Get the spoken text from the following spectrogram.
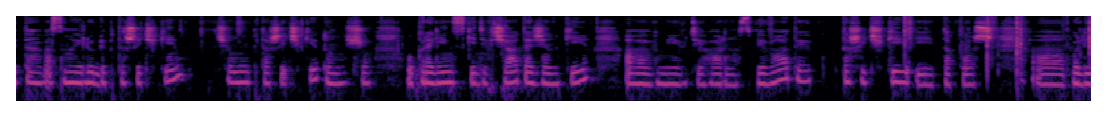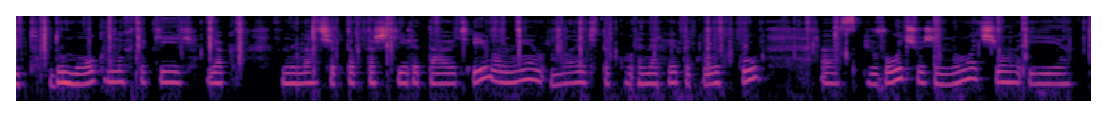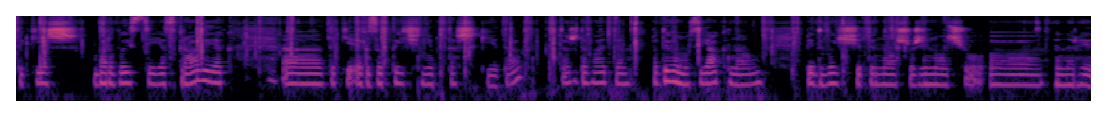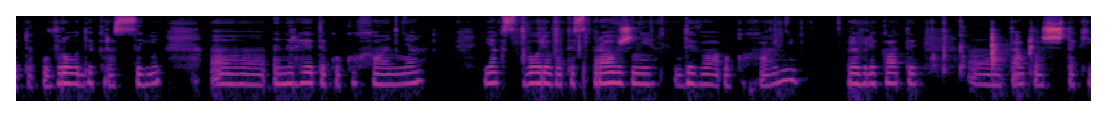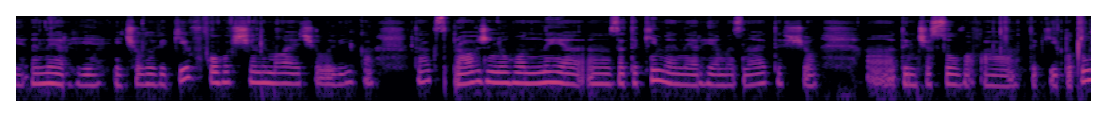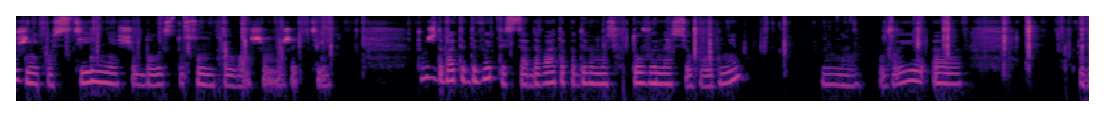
Вітаю вас, мої любі пташечки. Чому пташечки? Тому що українські дівчата, жінки вміють гарно співати пташечки, і також політ думок в них такий, як не начебто пташки літають. І вони мають таку енергетику легку, співочу, жіночу і такі ж барвисті, яскраві, як такі екзотичні пташки. Так? Тож давайте подивимось, як нам підвищити нашу жіночу е, енергетику вроди, краси, е, енергетику кохання, як створювати справжні дива у коханні, привлікати е, також такі енергії і чоловіків, в кого ще немає чоловіка, так, справжнього, не е, за такими енергіями, знаєте, що тимчасово, а такі потужні, постійні, щоб були стосунки у вашому житті. Тож, давайте дивитися, давайте подивимось, хто ви на сьогодні. Ну, ви, е,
